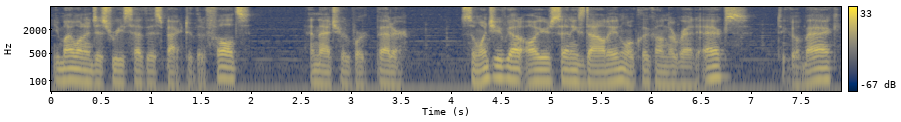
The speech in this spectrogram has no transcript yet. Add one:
you might want to just reset this back to the defaults, and that should work better. So once you've got all your settings dialed in, we'll click on the red X to go back.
